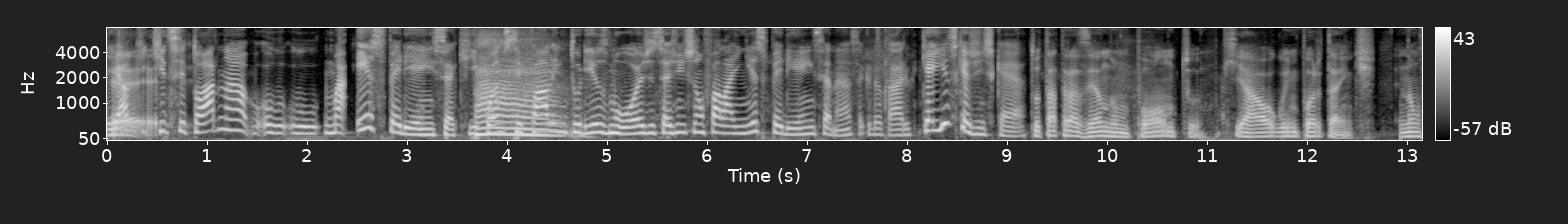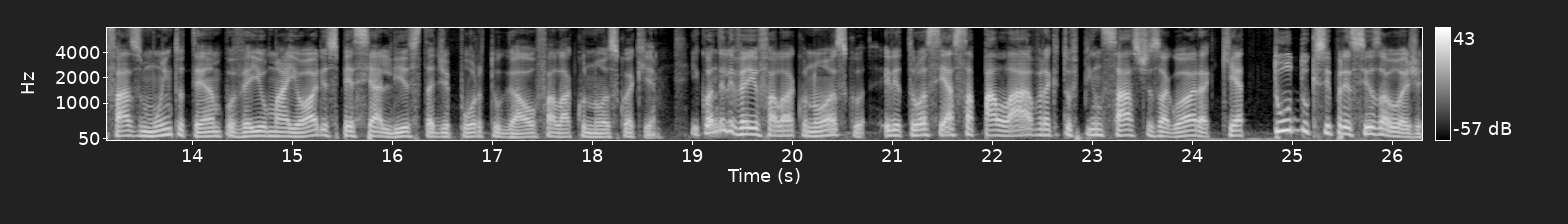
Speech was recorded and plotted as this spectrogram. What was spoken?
E é, é que, que, se torna o, o, uma experiência aqui. Ah. Quando se fala em turismo hoje, se a gente não falar em experiência, né, secretário? Que é isso que a gente quer. Tu tá trazendo um ponto que é algo importante. Não faz muito tempo veio o maior especialista de Portugal falar conosco aqui. E quando ele veio falar conosco, ele trouxe essa palavra que tu pensastes agora, que é tudo que se precisa hoje.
